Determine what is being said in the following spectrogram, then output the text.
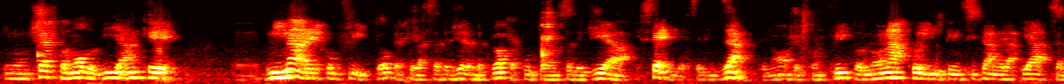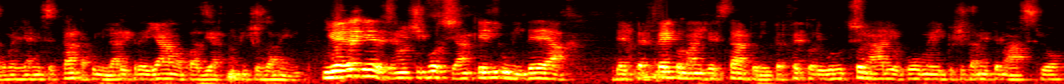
in un certo modo di anche minare il conflitto, perché la strategia del backblock è appunto una strategia estetica, estetizzante, no? cioè il conflitto non ha quell'intensità nella piazza come negli anni 70, quindi la ricreiamo quasi artificiosamente. Mi viene da chiedere se non ci fosse anche lì un'idea del perfetto manifestante, del perfetto rivoluzionario come implicitamente maschio,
